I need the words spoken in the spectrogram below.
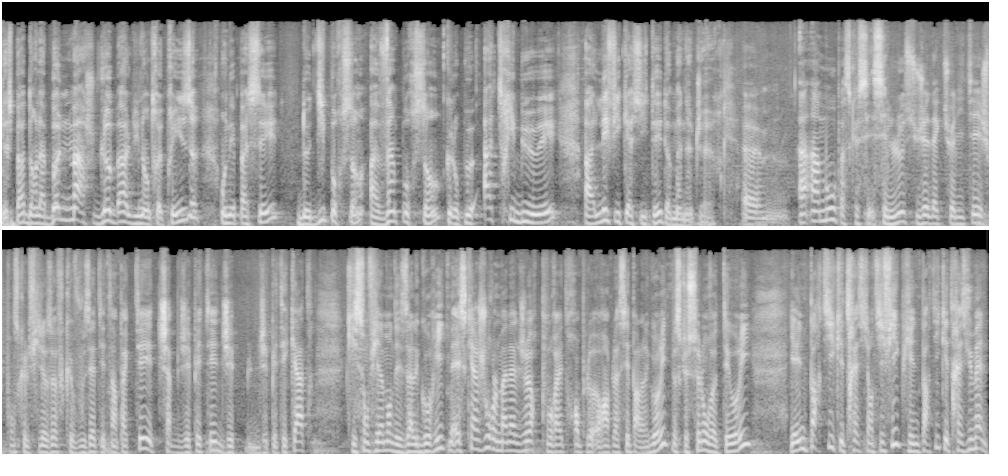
N'est-ce pas Dans la bonne marche globale d'une entreprise, on est passé de 10% à 20% que l'on peut attribuer à l'efficacité d'un manager. Euh, un, mot, parce que c'est le sujet d'actualité, je pense que le philosophe que vous êtes est impacté, ChatGPT, G- GPT-4, qui sont finalement des algorithmes. Est-ce qu'un jour le manager pourrait être rempla- remplacé par l'algorithme? Parce que selon votre théorie, il y a une partie qui est très scientifique, puis il y a une partie qui est très humaine.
